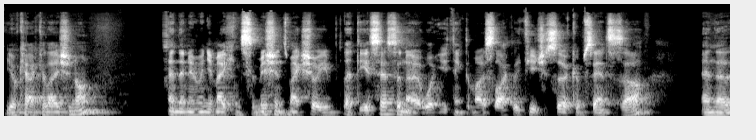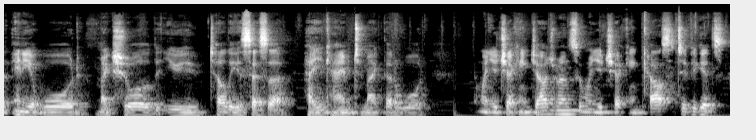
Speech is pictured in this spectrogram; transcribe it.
your calculation on. And then when you're making submissions, make sure you let the assessor know what you think the most likely future circumstances are. And that any award, make sure that you tell the assessor how you came to make that award. And when you're checking judgments and when you're checking car certificates,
